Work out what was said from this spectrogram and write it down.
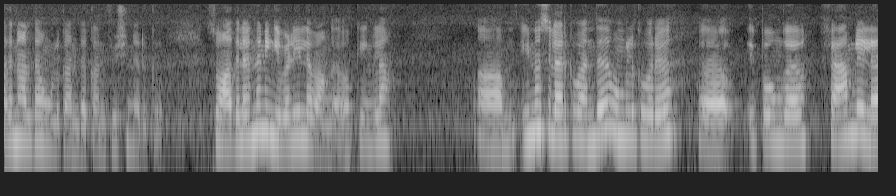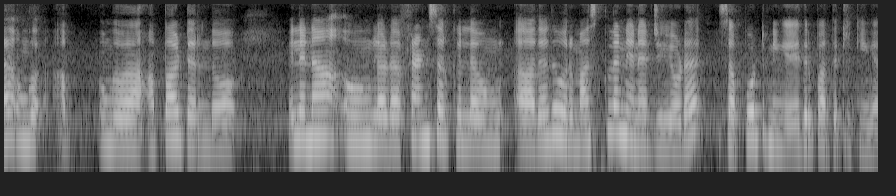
அதனால தான் உங்களுக்கு அந்த கன்ஃபியூஷன் இருக்குது ஸோ அதுலேருந்து நீங்கள் வெளியில் வாங்க ஓகேங்களா இன்னும் சிலருக்கு வந்து உங்களுக்கு ஒரு இப்போ உங்கள் ஃபேமிலியில் உங்கள் அப் உங்கள் அப்பாட்ட இருந்தோ இல்லைன்னா உங்களோட ஃப்ரெண்ட் சர்க்கிளில் உங் அதாவது ஒரு மஸ்குலன் எனர்ஜியோட சப்போர்ட் நீங்கள் எதிர்பார்த்துட்ருக்கீங்க.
